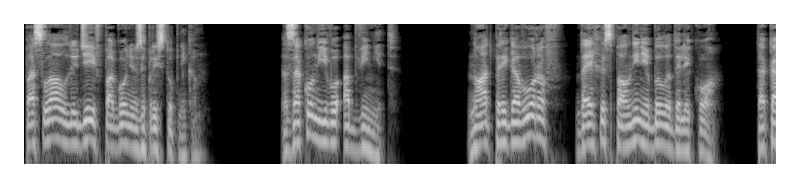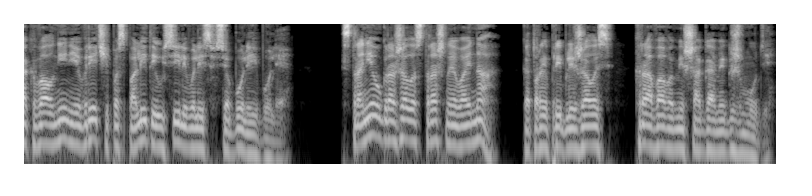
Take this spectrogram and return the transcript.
послал людей в погоню за преступником. Закон его обвинит. Но от приговоров до их исполнения было далеко, так как волнения в Речи Посполитой усиливались все более и более. Стране угрожала страшная война, которая приближалась кровавыми шагами к жмуди.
